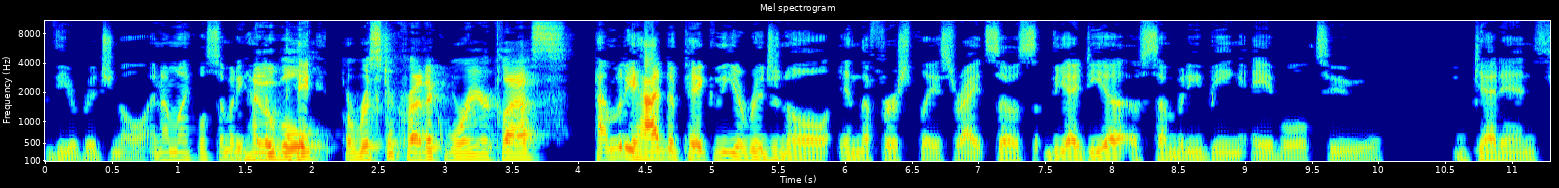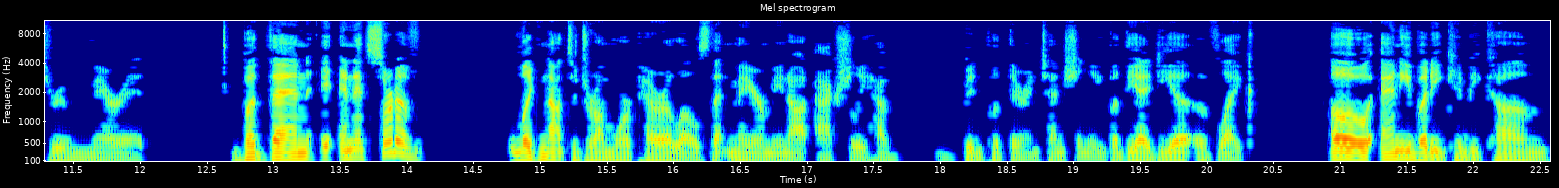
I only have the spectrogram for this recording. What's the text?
the original. And I'm like, well, somebody had Noble, to pick, aristocratic warrior class. somebody had to pick the original in the first place, right? So the idea of somebody being able to get in through merit, but then, and it's sort of like not to draw more parallels that may or may not actually have been put there intentionally, but the idea of like, oh, anybody can become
